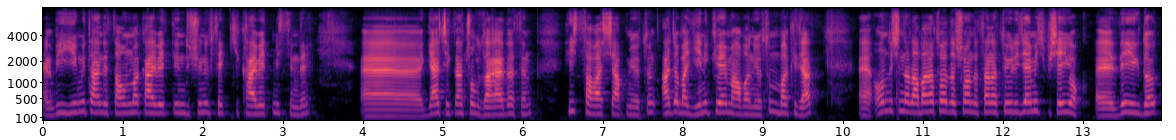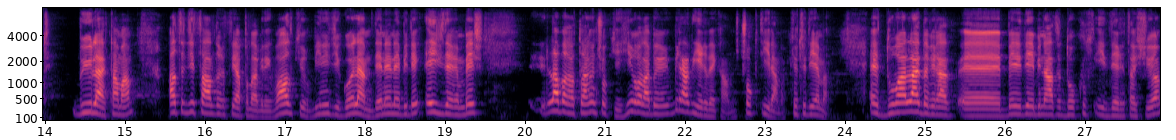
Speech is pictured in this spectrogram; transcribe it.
Yani bir 20 tane de savunma kaybettiğini düşünürsek ki kaybetmişsindir. Ee, gerçekten çok zarardasın. Hiç savaş yapmıyorsun. Acaba yeni köye mi abanıyorsun? Bakacağız. Ee, onun dışında laboratuvarda şu anda sana söyleyeceğim hiçbir şey yok. Ee, Zehir 4, büyüler tamam. Atıcı saldırısı yapılabilir. Valkür, binici, golem denenebilir. Ejder'in 5. Laboratuvarın çok iyi. Hero'lar bir, biraz geride kalmış. Çok değil ama. Kötü diyemem. Evet duvarlar da biraz e, belediye binası 9 izleri taşıyor.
